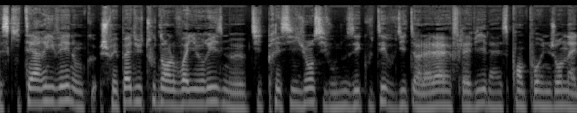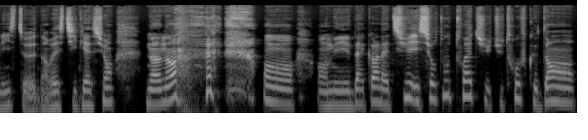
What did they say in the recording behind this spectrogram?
ce qui t'est arrivé. Donc, je fais pas du tout dans le voyeurisme. Petite précision, si vous nous écoutez, vous dites oh là là, Flavie, là, elle se prend pour une journaliste d'investigation. Non, non, on, est d'accord là-dessus. Et surtout, toi, tu trouves que dans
